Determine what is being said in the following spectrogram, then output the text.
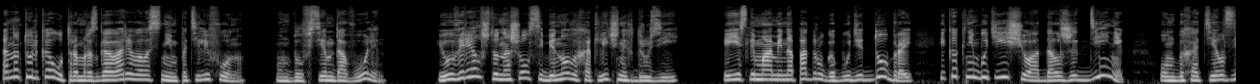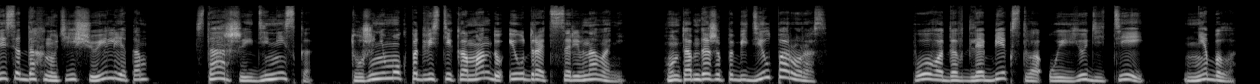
Она только утром разговаривала с ним по телефону. Он был всем доволен. И уверял, что нашел себе новых отличных друзей. И если мамина подруга будет доброй и как-нибудь еще одолжит денег, он бы хотел здесь отдохнуть еще и летом. Старший, Дениска, тоже не мог подвести команду и удрать с соревнований. Он там даже победил пару раз. Поводов для бегства у ее детей не было.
